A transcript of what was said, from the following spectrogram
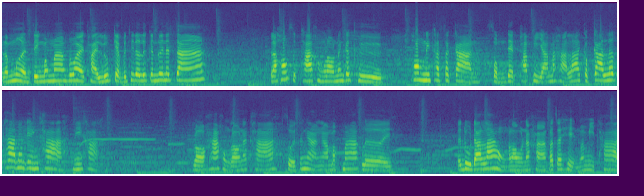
แล้วเหมือนจริงมากๆด้วย ถ่ายรูปเก็บไว้ที่ระลึกกันด้วยนะจ๊ะและห้องสุดท้ายของเรานั่นก็คือ ห้องนิทรรศการสมเด็จพระปิยมหาราชกับการเลิกทานั่นเองค่ะ นี่ค่ะ รอห้าของเรานะคะ สวยสง่างามมาก ๆ เลย แล้วดูด้านล่างของเรานะคะ ก็จะเห็นว่ามีทาส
